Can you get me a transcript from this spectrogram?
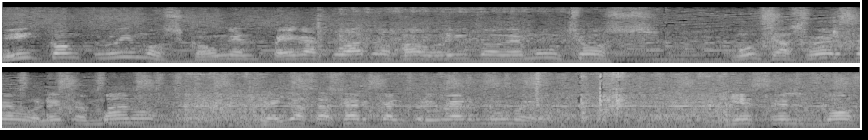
Y concluimos con el Pega 4 favorito de muchos. Mucha suerte, boleto en mano, que ya se acerca el primer número. Y es el 2.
